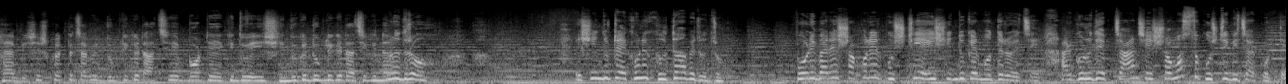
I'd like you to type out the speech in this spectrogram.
হ্যাঁ বিশেষ কয়েকটা চাবির ডুপ্লিকেট আছে বটে কিন্তু এই সিন্ধুকের ডুপ্লিকেট আছে কিনা? রুদ্র এই সিন্ধুকটা এখনই খুলতে হবে রুদ্র। পরিবারের সকলের কুষ্টি এই সিন্ধুকের মধ্যে রয়েছে আর গুরুদেব চান সেই সমস্ত কুষ্টি বিচার করতে।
